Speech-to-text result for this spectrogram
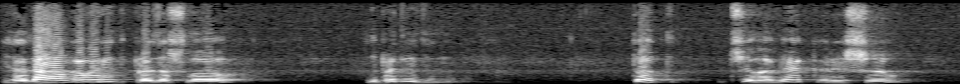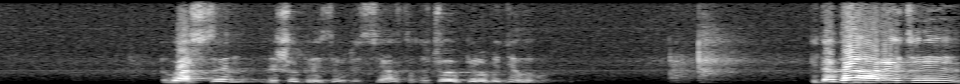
И тогда он говорит, произошло непредвиденное. Тот человек решил, ваш сын решил перейти в христианство, тот человек переубедил его. И тогда родители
